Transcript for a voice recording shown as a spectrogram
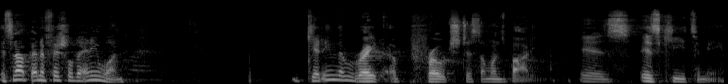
It's not beneficial to anyone. Getting the right approach to someone's body is is key to me.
